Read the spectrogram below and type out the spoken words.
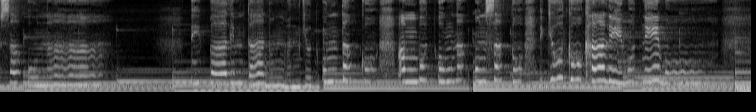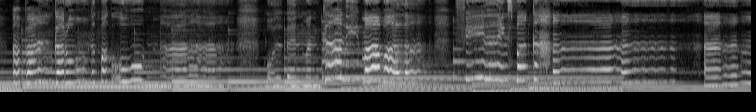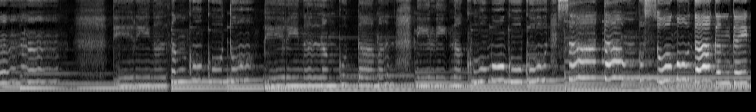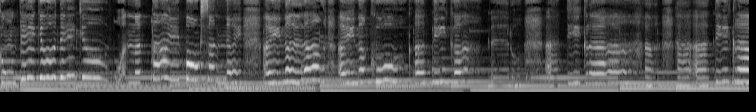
sa una. Di palimtanon man gyud unta ko Ambot og naunsa to Di gyud ko kalimot nimo. Apan karon nagpag-una Ballpen man gani mawala ay nakug ati ka Pero ati kra ha, ha ati kra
